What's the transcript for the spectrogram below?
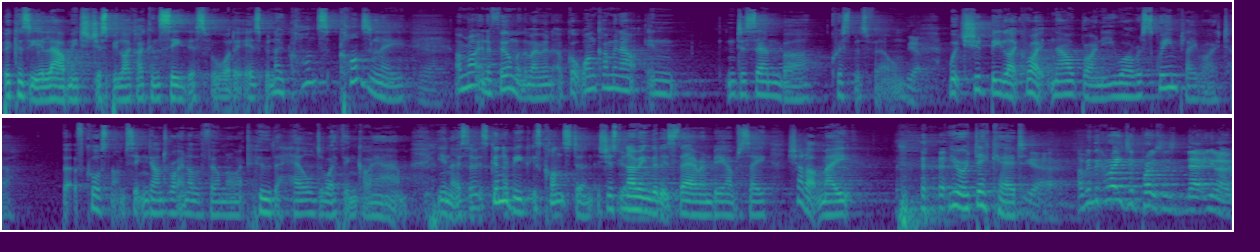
because he allowed me to just be like, I can see this for what it is. But no, const- constantly. Yeah. I'm writing a film at the moment. I've got one coming out in, in December, Christmas film, Yeah. which should be like, right, now, Bryony, you are a screenplay writer. But of course not. I'm sitting down to write another film and I'm like, who the hell do I think I am? You know, so it's going to be, it's constant. It's just Yeah. knowing that it's there and being able to say, shut up, mate. You're a dickhead. Yeah, I mean the creative process. Now, you know,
